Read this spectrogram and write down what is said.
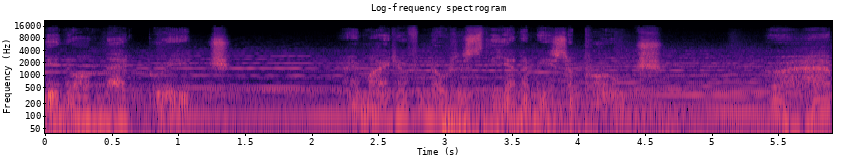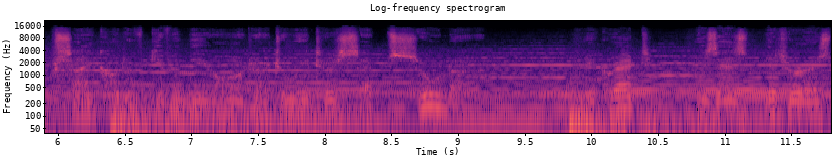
been on that bridge, I might have noticed the enemy's approach. Perhaps I could have given the order to intercept sooner. Regret is as bitter as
